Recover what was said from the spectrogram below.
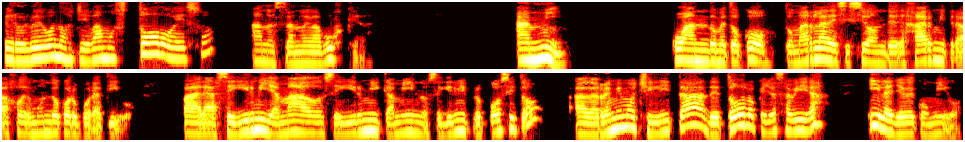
pero luego nos llevamos todo eso a nuestra nueva búsqueda. A mí, cuando me tocó tomar la decisión de dejar mi trabajo de mundo corporativo para seguir mi llamado, seguir mi camino, seguir mi propósito, agarré mi mochilita de todo lo que yo sabía y la llevé conmigo.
